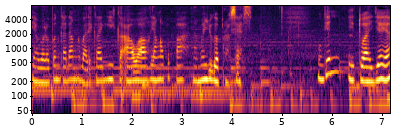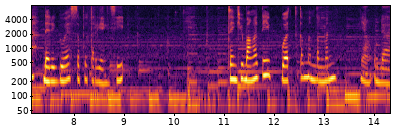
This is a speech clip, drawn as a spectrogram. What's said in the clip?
Ya walaupun kadang balik lagi ke awal yang nggak apa-apa. Namanya juga proses. Mungkin itu aja ya dari gue seputar gengsi. Thank you banget nih buat temen-temen yang udah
